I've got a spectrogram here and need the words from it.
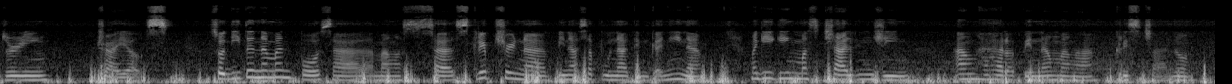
during trials. So dito naman po sa mga sa scripture na binasa po natin kanina, magiging mas challenging ang haharapin ng mga Kristiyano.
